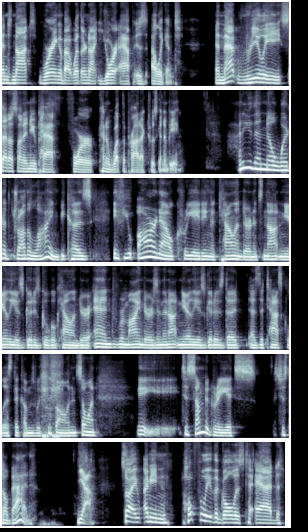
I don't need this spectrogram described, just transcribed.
and not worrying about whether or not your app is elegant. And that really set us on a new path for kind of what the product was going to be how do you then know where to draw the line? Because if you are now creating a calendar and it's not nearly as good as Google Calendar and reminders, and they're not nearly as good as the as the task list that comes with the phone and so on, to some degree, it's it's just all bad. Yeah. So I I mean, hopefully the goal is to add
